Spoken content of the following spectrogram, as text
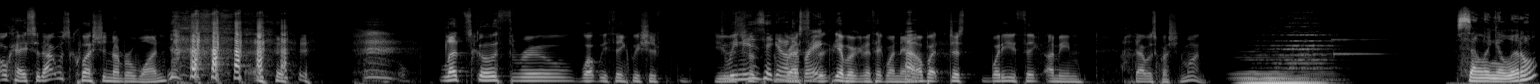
okay. So that was question number one. Let's go through what we think we should. Use we need to take the another rest of the- break? yeah, we're going to take one now. Oh. But just what do you think? I mean, that was question one. Selling a little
